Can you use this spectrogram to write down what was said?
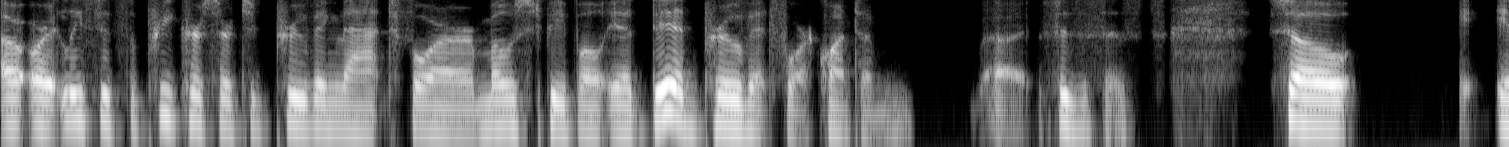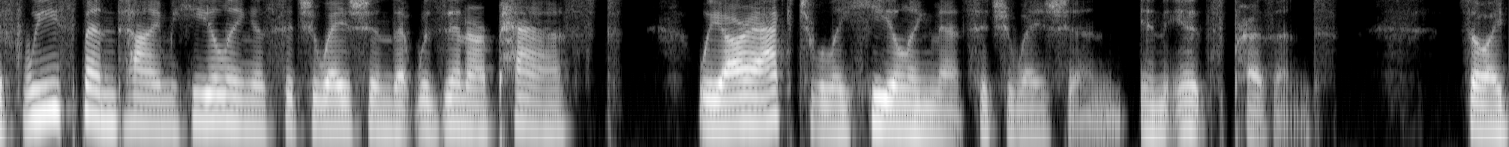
or, or at least it's the precursor to proving that for most people, it did prove it for quantum uh, physicists. So if we spend time healing a situation that was in our past, we are actually healing that situation in its present. So I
